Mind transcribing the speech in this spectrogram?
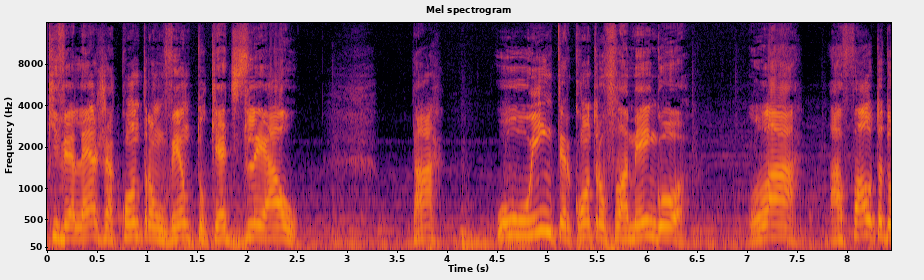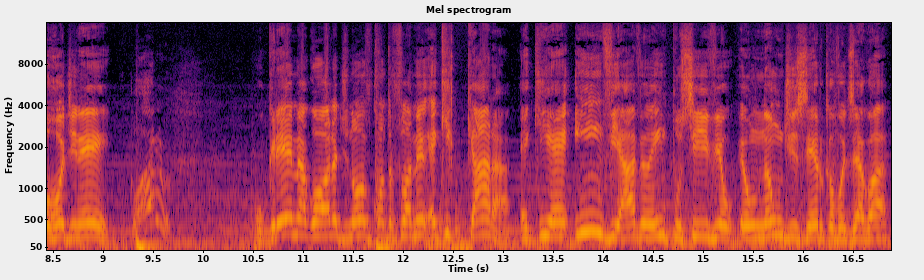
que veleja contra um vento que é desleal. Tá? O Inter contra o Flamengo lá, a falta do Rodinei. Claro. O Grêmio agora de novo contra o Flamengo. É que, cara, é que é inviável, é impossível eu não dizer o que eu vou dizer agora.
